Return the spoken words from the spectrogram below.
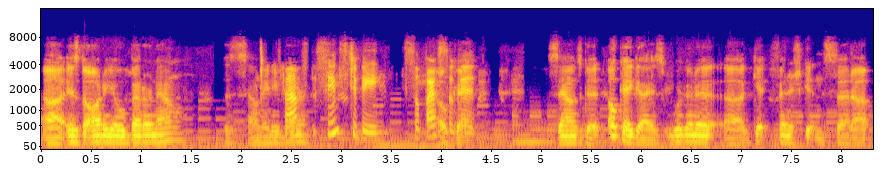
Uh, is the audio better now? Does it sound any better? Sounds seems to be so far so good. Sounds good. Okay, guys, we're gonna uh, get finished getting set up,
